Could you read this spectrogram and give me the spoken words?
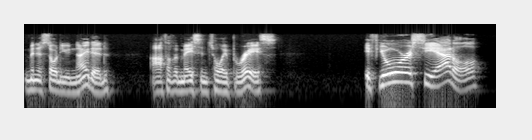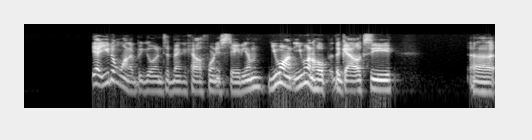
Minnesota United off of a Mason Toye brace. If you're Seattle, yeah, you don't want to be going to Bank of California Stadium. You want you want to hope the Galaxy uh,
